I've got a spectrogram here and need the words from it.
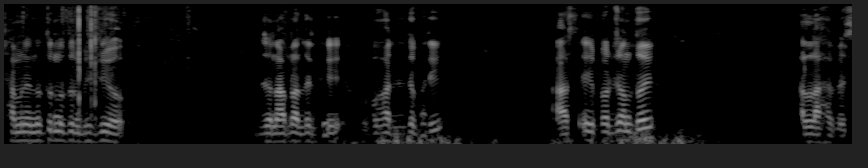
সামনে নতুন নতুন ভিডিও যেন আপনাদেরকে উপহার দিতে পারি। আজ এই পর্যন্তই। আল্লাহ হাফেজ।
